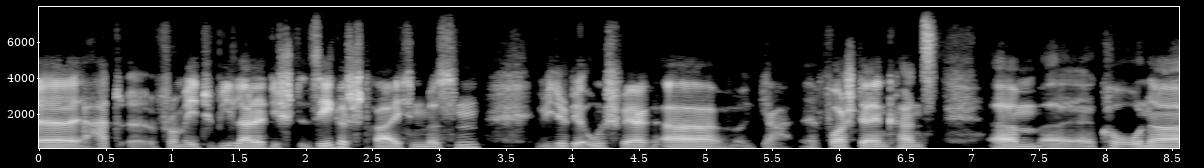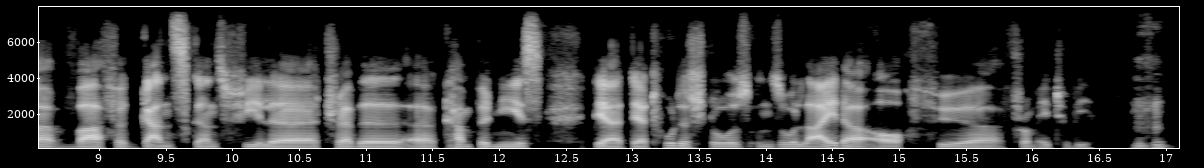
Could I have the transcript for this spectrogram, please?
äh, hat äh, From A to B leider die Segel streichen müssen, wie du dir unschwer äh, ja, vorstellen kannst. Ähm, äh, Corona war für ganz, ganz viele Travel äh, Companies der, der Todesstoß und so leider auch auch für From A to B. Mhm.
